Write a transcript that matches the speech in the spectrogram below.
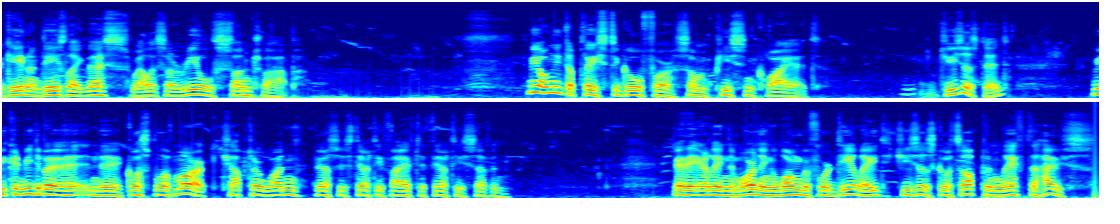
again on days like this, well, it's a real sun trap. We all need a place to go for some peace and quiet. Jesus did. We can read about it in the Gospel of Mark, chapter 1, verses 35 to 37. Very early in the morning, long before daylight, Jesus got up and left the house.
